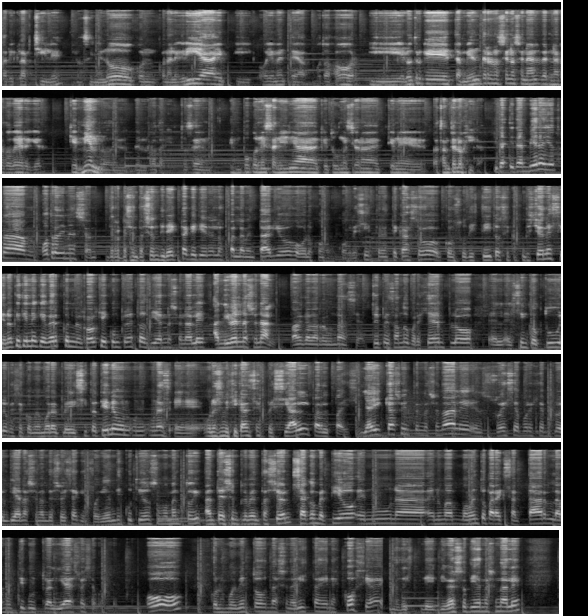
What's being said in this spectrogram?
Rotary Club Chile, lo señaló con, con alegría y, y, obviamente votó a favor. Y el otro que también de Renovación Nacional, Bernardo Berger, que es miembro del, del, Rotary. Entonces, es un poco en esa línea que tú mencionas, tiene bastante lógica. Y, también hay otra, otra dimensión de representación directa que tienen los parlamentarios o los congresistas, en este caso, con sus distritos y circunscripciones, sino que tiene que ver con el rol que cumplen estos días nacionales a nivel nacional, valga la redundancia. Estoy pensando, por ejemplo, el, el 5 de octubre, que se conmemora el plebiscito, tiene un, una, eh, una significancia especial para el país. Y hay casos internacionales, en Suecia, por ejemplo, el Día Nacional de Suecia, que fue bien discutido en su momento antes de su implementación, se ha convertido en, una, en un momento para exaltar la multiculturalidad de Suecia, por ejemplo. o con los movimientos nacionalistas en Escocia, de diversos días nacionales,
